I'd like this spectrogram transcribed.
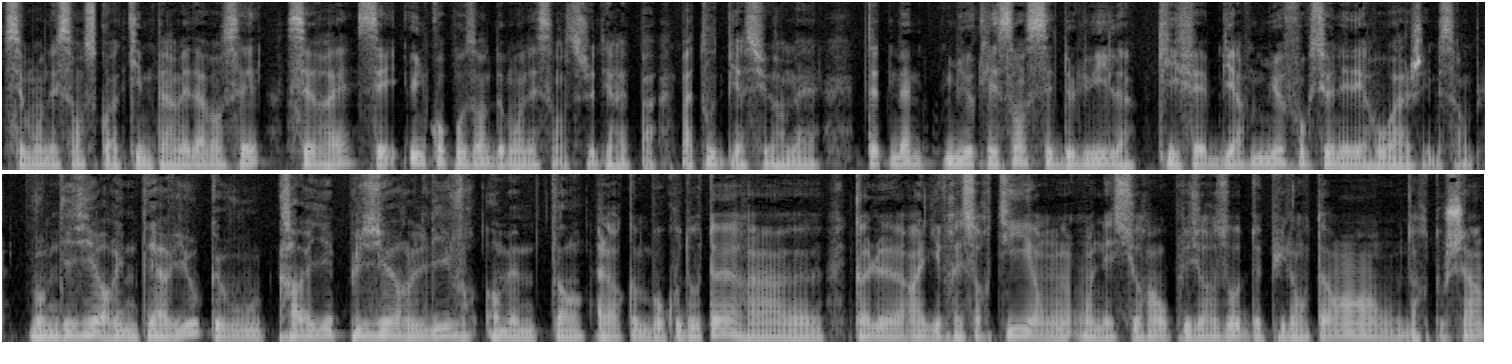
c'est mon essence quoi qui me permet d'avancer. C'est vrai, c'est une composante de mon essence, je dirais pas, pas toute bien sûr, mais peut-être même mieux que l'essence, c'est de l'huile qui fait bien mieux fonctionner les rouages, il me semble. Vous me disiez hors interview que vous travaillez plusieurs livres en même temps. Alors comme beaucoup d'auteurs, hein, euh, quand un livre est sorti, on, est sur un ou plusieurs autres depuis longtemps, on en retouche un.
